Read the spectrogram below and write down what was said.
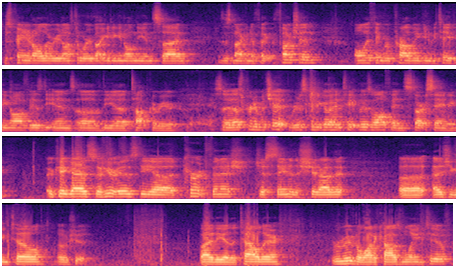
Just paint it all over. You don't have to worry about getting it on the inside because it's not going to affect the function. Only thing we're probably going to be taping off is the ends of the uh, top cover here. So that's pretty much it. We're just going to go ahead and tape those off and start sanding. Okay guys, so here is the uh, current finish. Just sanded the shit out of it. Uh, as you can tell, oh shit, by the, uh, the towel there. Removed a lot of Cosmoline too.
